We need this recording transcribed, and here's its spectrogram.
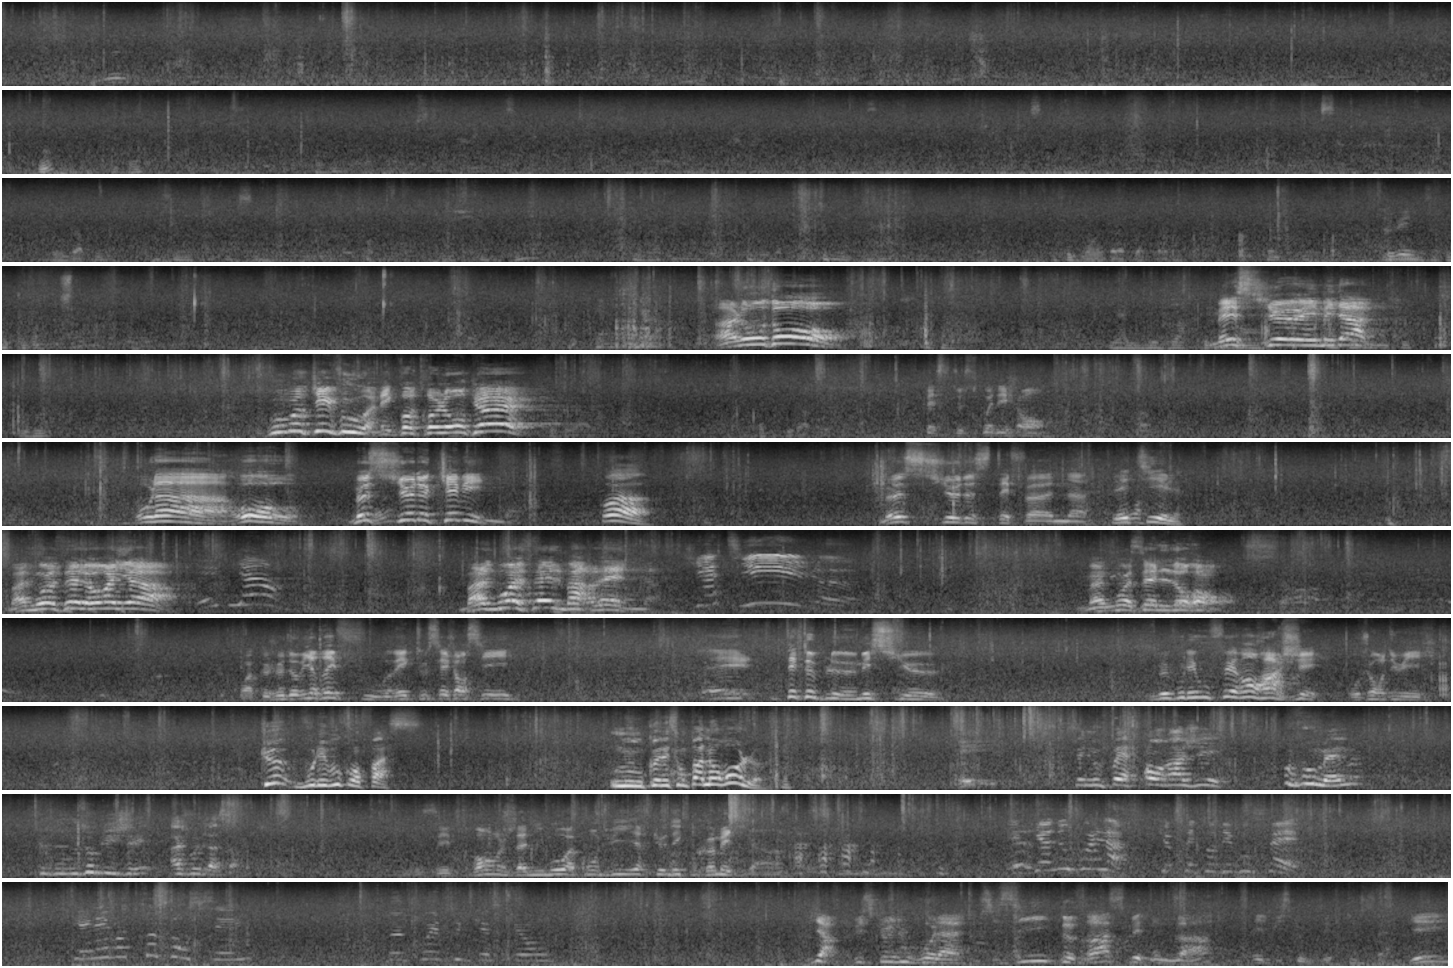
Allons donc Messieurs et mesdames. Vous moquez-vous avec votre longueur? Peste soit des gens. Oh là Oh Monsieur de Kevin. Quoi? Monsieur de Stephen Est-il? Mademoiselle Aurélia. Eh bien, Mademoiselle Marlène. Qu'y a-t-il Mademoiselle Laurence. Je crois que je deviendrai fou avec tous ces gens-ci. Et tête bleue, messieurs. Me voulez-vous faire enrager aujourd'hui? Que voulez-vous qu'on fasse? Nous ne connaissons pas nos rôles. C'est nous faire enrager vous-même que de nous obliger à jouer de la sorte. Les étranges animaux à conduire que des comédiens. Eh bien, nous voilà. Que prétendez-vous faire? Quelle est votre pensée? De quoi est-il question Bien, puisque nous voilà tous ici, de grâce, mettons-nous là, et puisque vous êtes tous fatigués,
